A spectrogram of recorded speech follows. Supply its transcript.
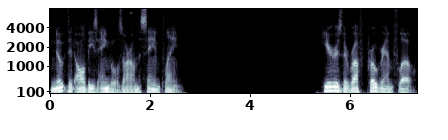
Note that all these angles are on the same plane. Here is the rough program flow.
